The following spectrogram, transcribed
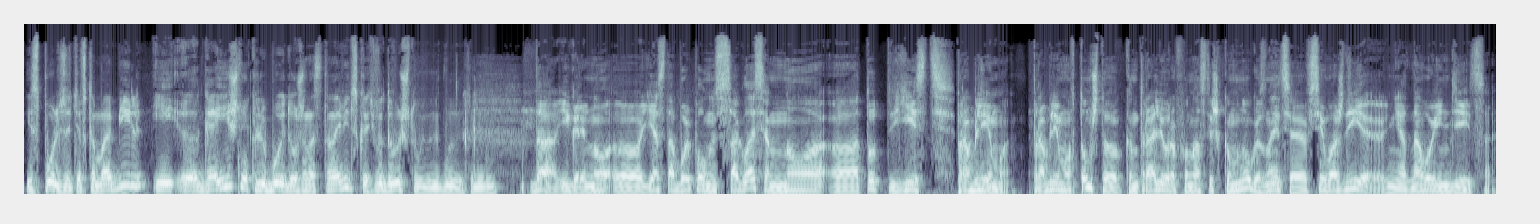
использовать автомобиль, и э, гаишник любой должен остановить, сказать, вы да вы что, вы выехали? Да, Игорь, но я с тобой полностью согласен, но тут есть проблема. Проблема в том, что контролеров у нас слишком много, знаете, все вожди ни одного индейца.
